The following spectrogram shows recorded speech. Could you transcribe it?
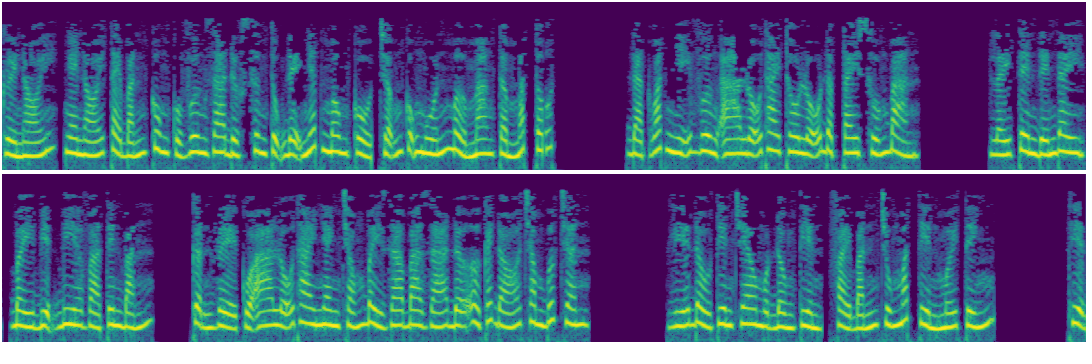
cười nói, nghe nói tài bắn cung của vương gia được xưng tụng đệ nhất mông cổ, trẫm cũng muốn mở mang tầm mắt tốt. Đạt quát nhĩ vương A lỗ thai thô lỗ đập tay xuống bàn. Lấy tên đến đây, bày biện bia và tên bắn. Cận vệ của A lỗ thai nhanh chóng bày ra ba giá đỡ ở cách đó trăm bước chân. Vía đầu tiên treo một đồng tiền, phải bắn trúng mắt tiền mới tính. Thiện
